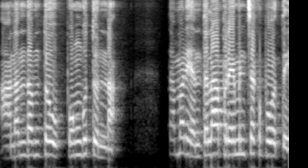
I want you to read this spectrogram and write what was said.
ఆనందంతో ఉప్పొంగుతున్నా. తమరు ఎంతలా ప్రేమించకపోతే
